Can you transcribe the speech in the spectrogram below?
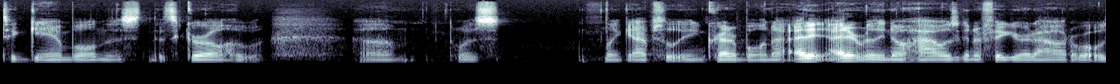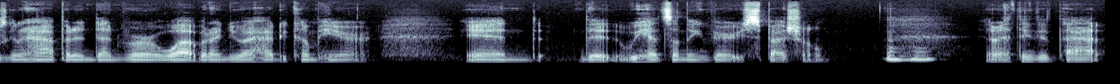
to gamble on this this girl who um, was like absolutely incredible and I, I didn't I didn't really know how I was gonna figure it out or what was gonna happen in Denver or what but I knew I had to come here and that we had something very special Mm-hmm. and I think that that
